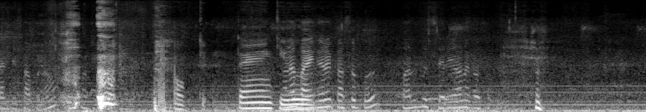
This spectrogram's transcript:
லஞ்சு சாப்பிடணும். ஓகே தேங்க்யூ பயங்கர கசப்பு மருந்து சரியான கசப்பு வேப்பங்கொட்டை தான் அது வேப்பங்கொட்டை மஞ்சள் தேங்க்யூ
